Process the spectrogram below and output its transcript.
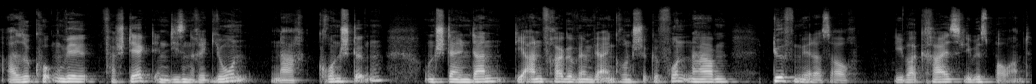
Also gucken wir verstärkt in diesen Regionen nach Grundstücken und stellen dann die Anfrage, wenn wir ein Grundstück gefunden haben, dürfen wir das auch? Lieber Kreis, liebes Bauamt.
